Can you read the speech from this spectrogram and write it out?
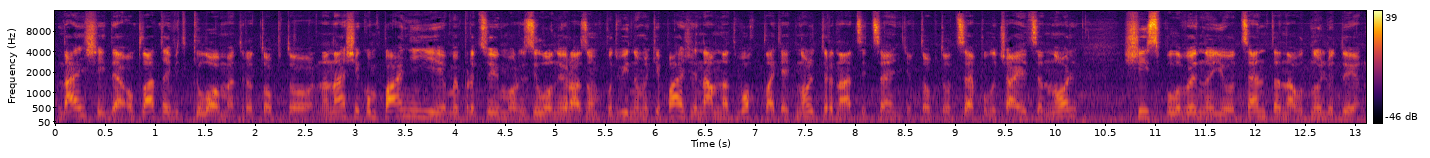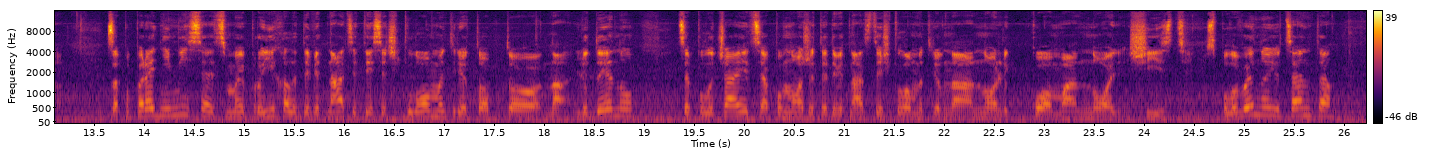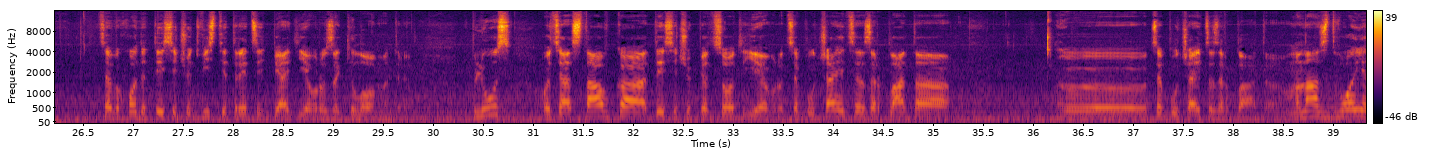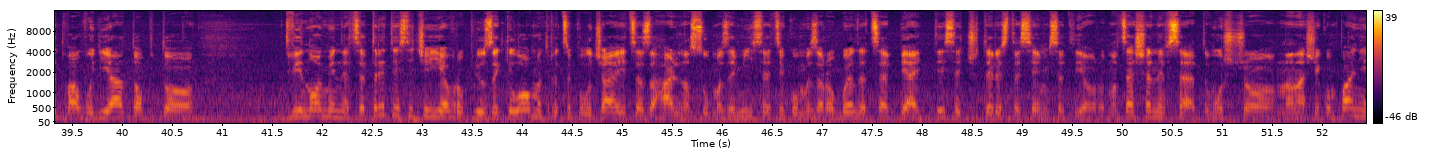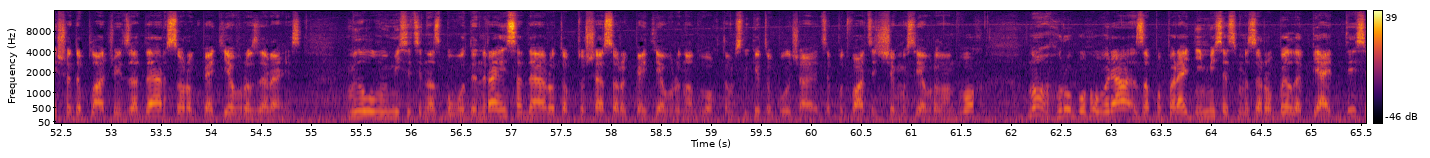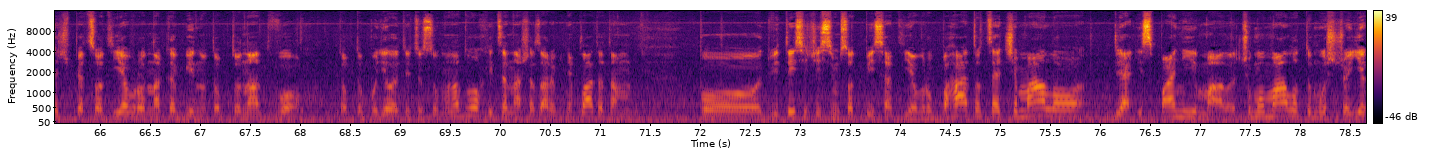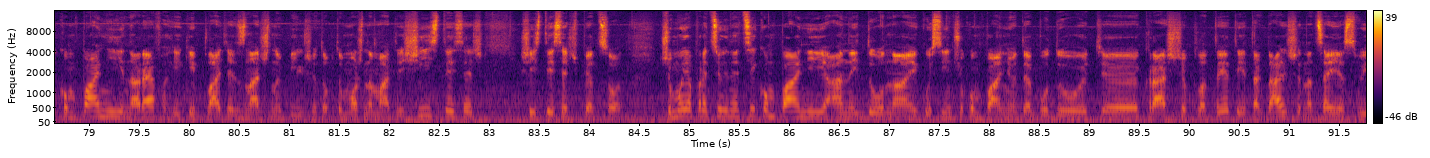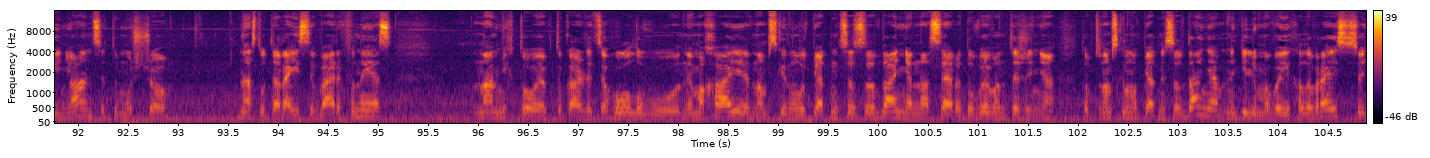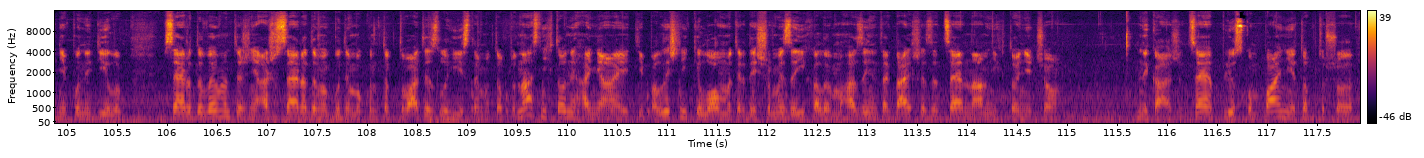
Далі йде оплата від кілометра. Тобто на нашій компанії ми працюємо з Ілоною разом в подвійному екіпажі. Нам на двох платять 0,13 центів. Тобто це виходить 0,6,5 цента на одну людину. За попередній місяць ми проїхали 19 тисяч кілометрів. Тобто на людину це виходить помножити 19 тисяч кілометрів на 0,06,5 цента. Це виходить 1235 євро за кілометр. Плюс оця ставка 1500 євро. Це виходить зарплата. е, Це виходить зарплата. У нас двоє, два водія, тобто дві номіни це 3000 євро, плюс за кілометр це виходить загальна сума за місяць, яку ми заробили, це 5470 євро. Ну це ще не все, тому що на нашій компанії ще доплачують за ДЕР 45 євро за рейс. В минулому місяці у нас був один рейс АДРу, тобто ще 45 євро на двох. Там скільки то виходить? По 20 чимось євро на двох. Ну, грубо говоря, за попередній місяць ми заробили 5500 євро на кабіну, тобто на двох. Тобто поділити цю суму на двох, і це наша заробітна плата там по 2750 євро. Багато це чи мало? Для Іспанії мало. Чому мало? Тому що є компанії на рефах, які платять значно більше. Тобто можна мати 6 тисяч, 6500. Чому я працюю на цій компанії, а не йду на якусь іншу компанію, де будуть е, краще платити і так далі. На це є свої нюанси, тому що у нас тут рейси вверх-вниз. Нам ніхто, як то кажеться, голову не махає. Нам скинули в п'ятницю завдання на середу вивантаження. Тобто нам скинули в п'ятницю завдання. В неділю ми виїхали в рейс, сьогодні понеділок. В середу вивантаження, аж в середу ми будемо контактувати з логістами. Тобто нас ніхто не ганяє, типу лишні кілометри, десь що ми заїхали в магазин і так далі. За це нам ніхто нічого не каже. Це плюс компанії, тобто що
